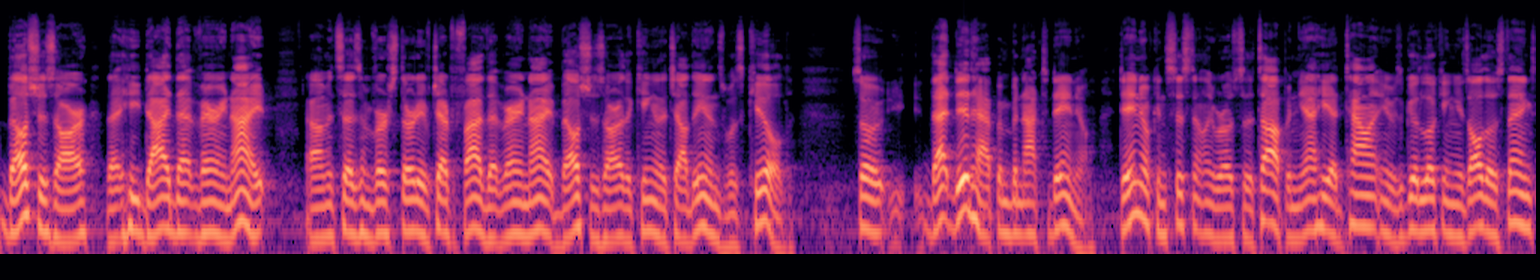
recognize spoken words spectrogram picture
Belshazzar, that he died that very night. Um, it says in verse 30 of chapter 5 that very night Belshazzar, the king of the Chaldeans, was killed. So that did happen, but not to Daniel. Daniel consistently rose to the top, and yeah, he had talent, he was good looking, he's all those things,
